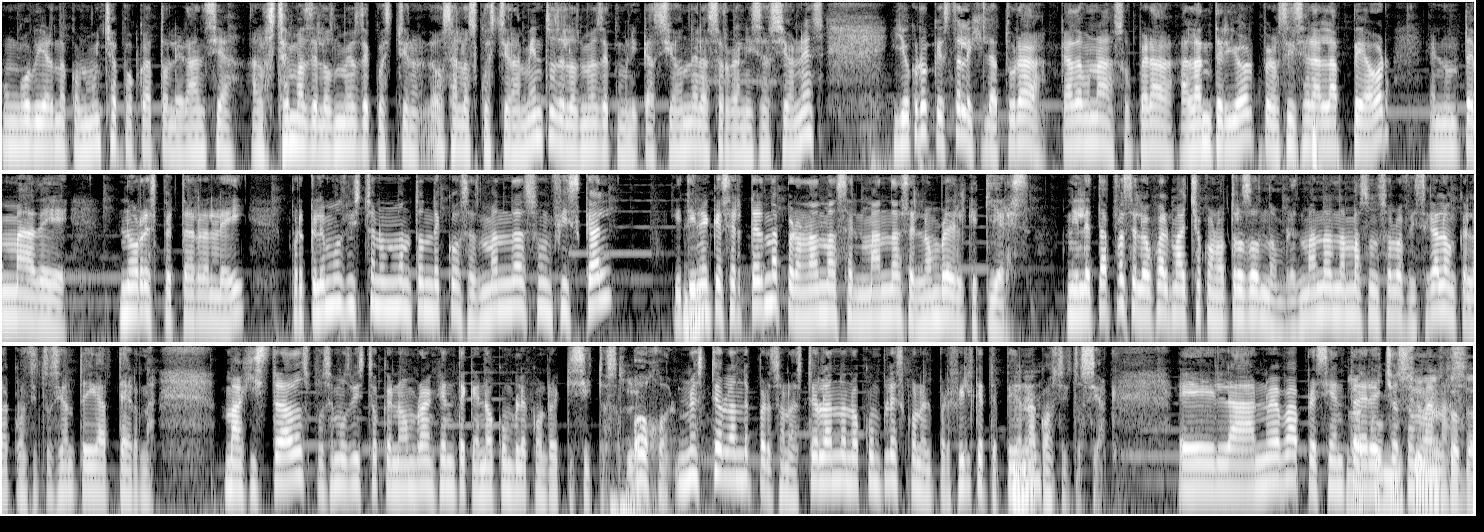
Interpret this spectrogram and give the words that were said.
un gobierno con mucha poca tolerancia a los temas de los medios de cuestión, o sea, los cuestionamientos de los medios de comunicación, de las organizaciones. Y yo creo que esta legislatura, cada una supera a la anterior, pero sí será la peor en un tema de no respetar la ley, porque lo hemos visto en un montón de cosas. Mandas un fiscal y tiene que ser terna, pero nada más el mandas el nombre del que quieres ni le tapas el ojo al macho con otros dos nombres. Mandas nada más un solo fiscal, aunque la constitución te diga terna. Magistrados, pues hemos visto que nombran gente que no cumple con requisitos. Ojo, no estoy hablando de personas, estoy hablando no cumples con el perfil que te pide la constitución. Eh, la nueva presidenta de, Derechos Humanos.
